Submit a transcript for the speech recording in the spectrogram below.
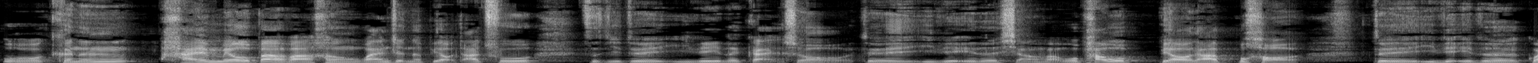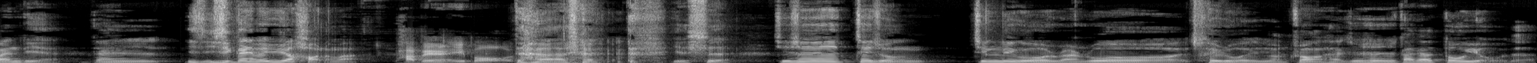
我可能还没有办法很完整的表达出自己对 EVA 的感受，对 EVA 的想法，我怕我表达不好对 EVA 的观点，但是已已经跟你们约好了嘛，怕被人 A 爆，对，也是，其实这种。经历过软弱、脆弱的一种状态，就是大家都有的，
